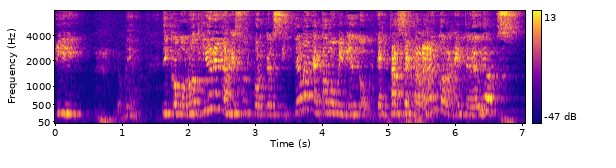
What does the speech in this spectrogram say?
Y, Dios mío, y como no tienen a Jesús, porque el sistema que estamos viviendo está separando a la gente de Dios.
